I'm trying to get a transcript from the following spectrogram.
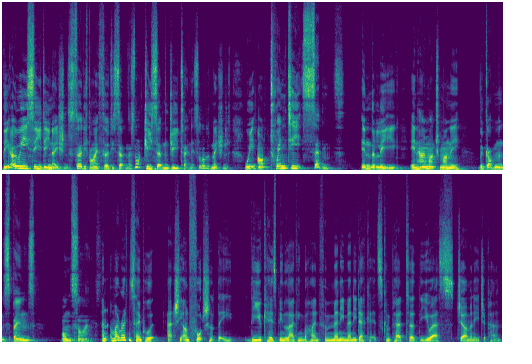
The OECD nations, 35, 37, that's not G7, G10, it's a lot of nations. We are 27th in the league in how much money the government spends on science. And am I right in saying, Paul, actually, unfortunately, the UK has been lagging behind for many, many decades compared to the US, Germany, Japan?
